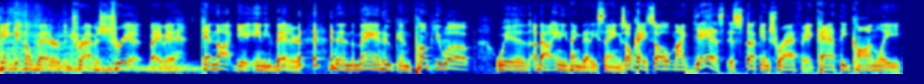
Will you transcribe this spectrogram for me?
Can't get no better than Travis Tritt, baby. Cannot get any better than the man who can pump you up with about anything that he sings. Okay, so my guest is stuck in traffic. Kathy Conley.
